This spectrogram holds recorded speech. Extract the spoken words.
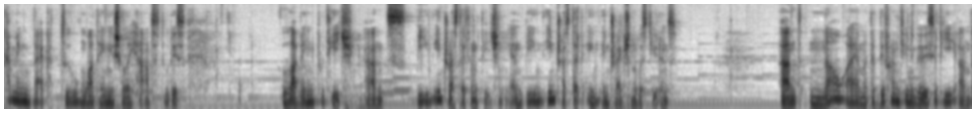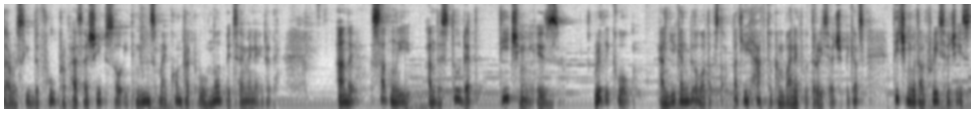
coming back to what I initially had, to this loving to teach and being interested in teaching and being interested in interaction with students. And now I am at a different university and I received the full professorship, so it means my contract will not be terminated. And I suddenly understood that teaching is really cool and you can do a lot of stuff, but you have to combine it with research because teaching without research is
